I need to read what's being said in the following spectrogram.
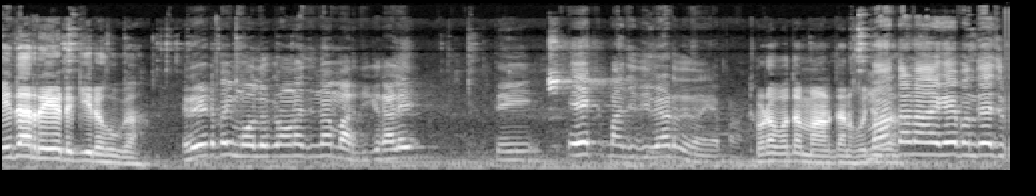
ਇਹਦਾ ਰੇਟ ਕੀ ਰਹੂਗਾ? ਰੇਟ ਬਾਈ ਮੁੱਲ ਕਰਾਉਣਾ ਜਿੰਨਾ ਮਰਜ਼ੀ ਕਰਾ ਲੇ ਤੇ ਇੱਕ ਪੰਜ ਦੀ ਵੈਟ ਦੇ ਦਾਂਗੇ ਆਪਾਂ। ਥੋੜਾ ਬਹੁਤਾ ਮਾਨਦਾਨ ਹੋ ਜਾਊਗਾ। ਮਾਨਤਾਨ ਆਏ ਗਏ ਬੰਦੇ ਚ।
